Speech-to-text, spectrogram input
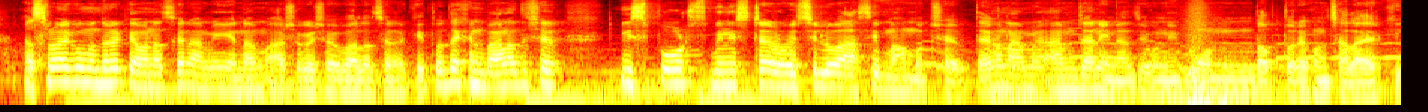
আসসালামু আলাইকুম বন্ধুরা, কেমন আছেন? আমি এনাম, আশা করি সবাই ভালো আছেন আর কি। তো দেখেন, বাংলাদেশের স্পোর্টস মিনিস্টার হয়েছিল আসিফ মাহমুদ সাহেব। তো এখন আমি আমি জানি না যে উনি কোন দপ্তর এখন চালায় আর কি।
